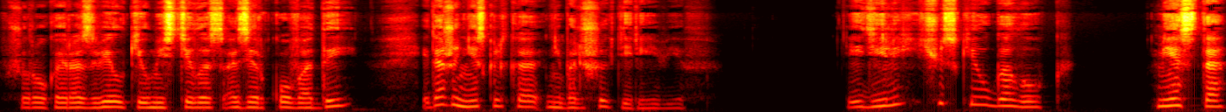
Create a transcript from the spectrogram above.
в широкой развилке уместилось озерко воды и даже несколько небольших деревьев. Идиллический уголок, место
